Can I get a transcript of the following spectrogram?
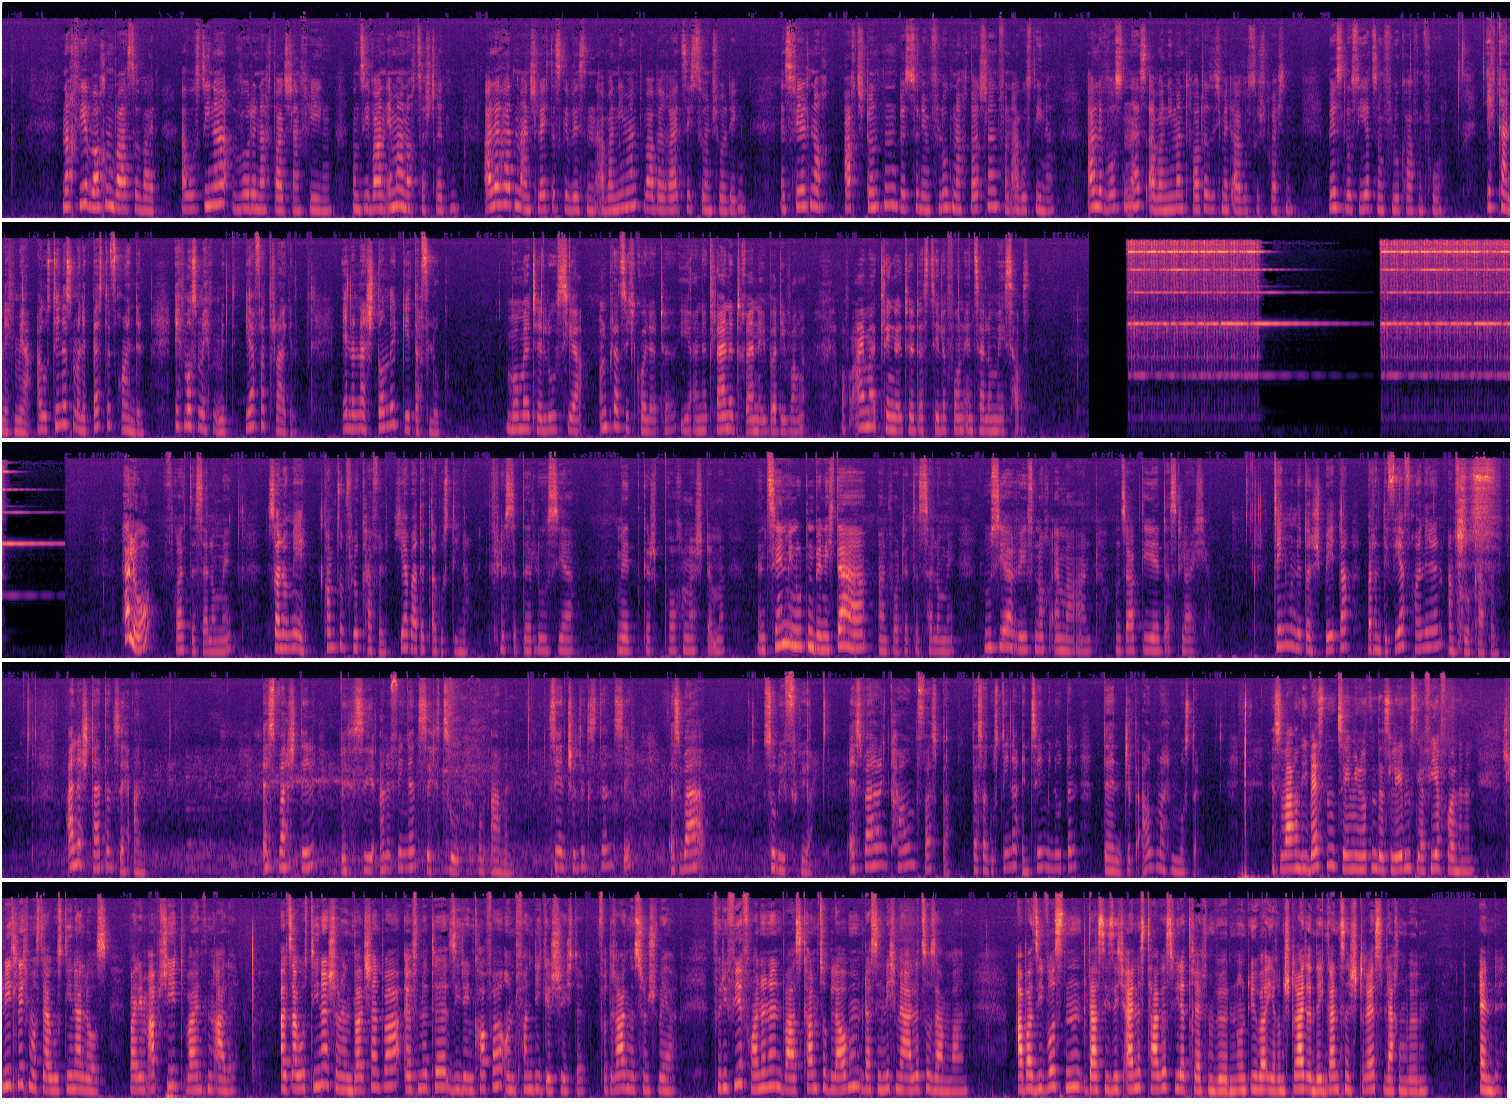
Nach vier Wochen war es soweit. Augustina würde nach Deutschland fliegen und sie waren immer noch zerstritten. Alle hatten ein schlechtes Gewissen, aber niemand war bereit, sich zu entschuldigen. Es fehlten noch acht Stunden bis zu dem Flug nach Deutschland von Agustina. Alle wussten es, aber niemand traute sich mit August zu sprechen, bis Lucia zum Flughafen fuhr. Ich kann nicht mehr. Agustina ist meine beste Freundin. Ich muss mich mit ihr vertragen. In einer Stunde geht der Flug, murmelte Lucia, und plötzlich kullerte ihr eine kleine Träne über die Wange. Auf einmal klingelte das Telefon in Salomes Haus. Hallo? fragte Salome. Salome, komm zum Flughafen. Hier wartet Agustina, flüsterte Lucia mit gesprochener Stimme. In zehn Minuten bin ich da, antwortete Salome. Lucia rief noch Emma an und sagte ihr das Gleiche. Zehn Minuten später waren die vier Freundinnen am Flughafen. Alle starrten sich an. Es war still, bis sie anfingen, sich zu umarmen. Sie entschuldigten sich. Es war so wie früher. Es war kaum fassbar, dass Agustina in zehn Minuten den Check-out machen musste. Es waren die besten zehn Minuten des Lebens der vier Freundinnen. Schließlich musste Agustina los. Bei dem Abschied weinten alle. Als Agustina schon in Deutschland war, öffnete sie den Koffer und fand die Geschichte. Vertragen ist schon schwer. Für die vier Freundinnen war es kaum zu glauben, dass sie nicht mehr alle zusammen waren. Aber sie wussten, dass sie sich eines Tages wieder treffen würden und über ihren Streit und den ganzen Stress lachen würden. Ende.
